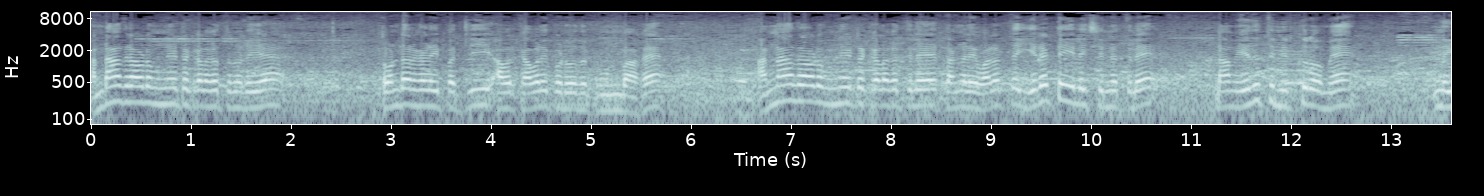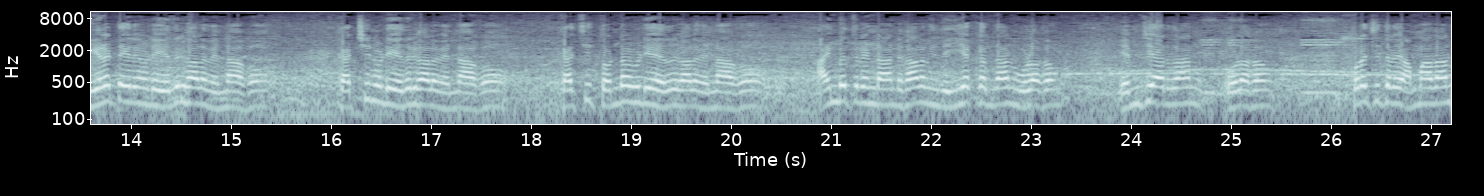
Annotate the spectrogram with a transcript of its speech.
அண்ணா திராவிட முன்னேற்ற கழகத்தினுடைய தொண்டர்களை பற்றி அவர் கவலைப்படுவதற்கு முன்பாக அண்ணா திராவிட முன்னேற்ற கழகத்திலே தங்களை வளர்த்த இரட்டை இலை சின்னத்திலே நாம் எதிர்த்து நிற்கிறோமே இந்த இரட்டைகளினுடைய எதிர்காலம் என்னாகும்? கட்சியினுடைய எதிர்காலம் என்னாகும்? கட்சி தொண்டர்களுடைய எதிர்காலம் என்னாகும்? ஐம்பத்தி ரெண்டு ஆண்டு காலம் இந்த இயக்கம்தான் உலகம். எம்ஜிஆர் தான் உலகம். புரட்சித் தலைவர் அம்மா தான்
